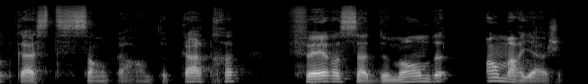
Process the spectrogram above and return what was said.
podcast 144, faire sa demande en mariage.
